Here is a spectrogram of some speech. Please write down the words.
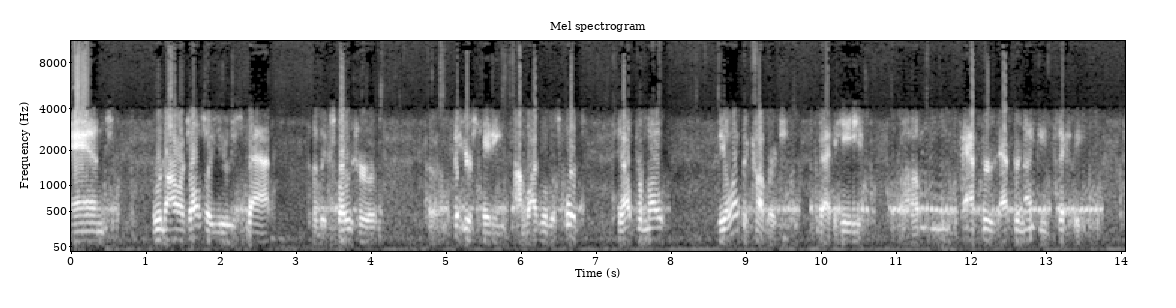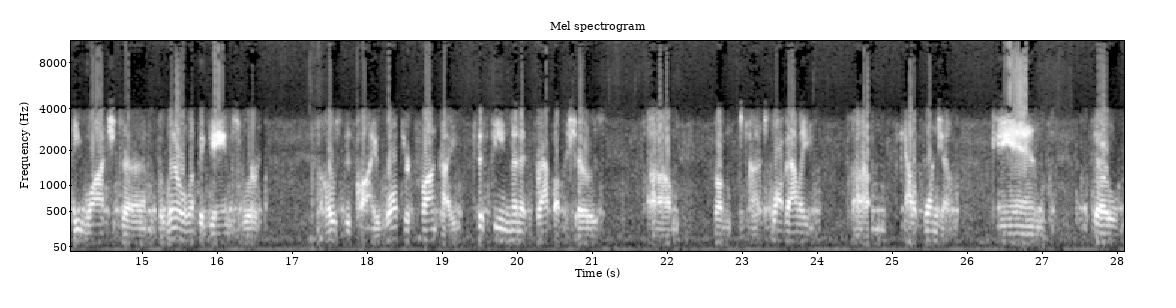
and Roone Arledge also used that as exposure of uh, figure skating on Wide World of Sports to help promote the Olympic coverage that he um, after after 1960 he watched uh, the Winter Olympic Games were hosted by Walter Cronkite, 15 minute wrap up shows um, from uh, Squaw Valley, um, California. And so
